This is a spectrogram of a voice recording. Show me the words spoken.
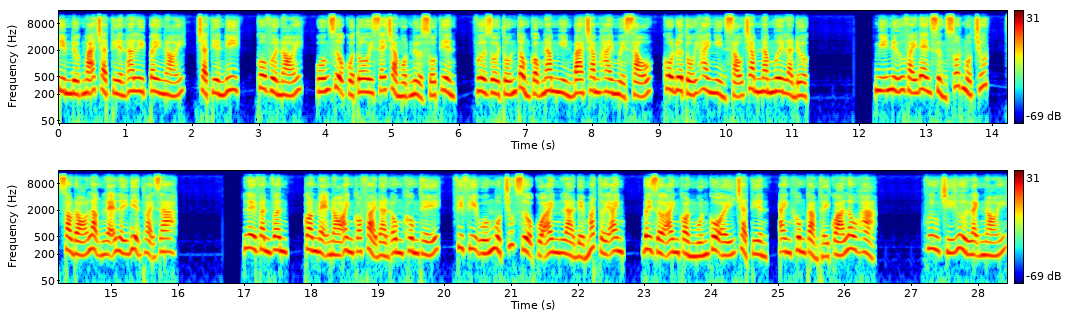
tìm được mã trả tiền Alipay nói, trả tiền đi, cô vừa nói, uống rượu của tôi sẽ trả một nửa số tiền, vừa rồi tốn tổng cộng 5.326, cô đưa tối 2.650 là được. Mỹ nữ váy đen sửng sốt một chút, sau đó lặng lẽ lấy điện thoại ra. Lê Văn Vân, con mẹ nó anh có phải đàn ông không thế, Phi Phi uống một chút rượu của anh là để mắt tới anh, bây giờ anh còn muốn cô ấy trả tiền, anh không cảm thấy quá lâu hả? Vưu Chí hử lạnh nói.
